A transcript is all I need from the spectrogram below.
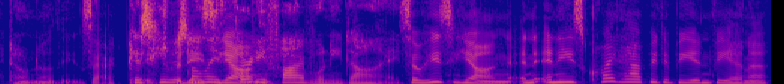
I don't know the exact Because he was only 35 when he died. So he's young, and, and he's quite happy to be in Vienna,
